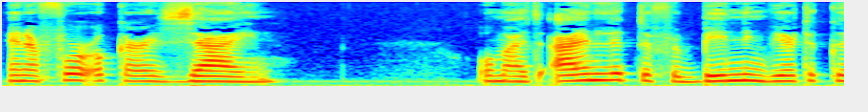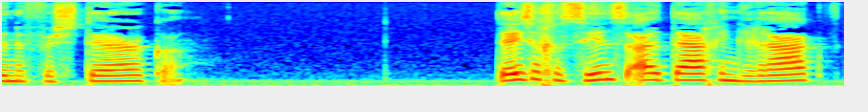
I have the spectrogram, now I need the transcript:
en er voor elkaar zijn om uiteindelijk de verbinding weer te kunnen versterken. Deze gezinsuitdaging raakt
